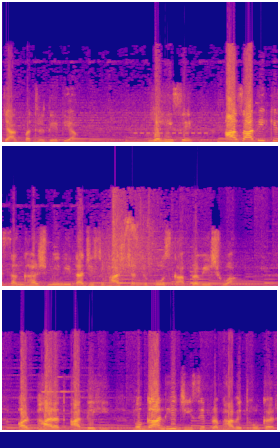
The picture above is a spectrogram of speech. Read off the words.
त्याग पत्र दे दिया। यहीं से आज़ादी के संघर्ष में नेताजी सुभाष चंद्र बोस का प्रवेश हुआ और भारत आते ही वो गांधी जी से प्रभावित होकर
